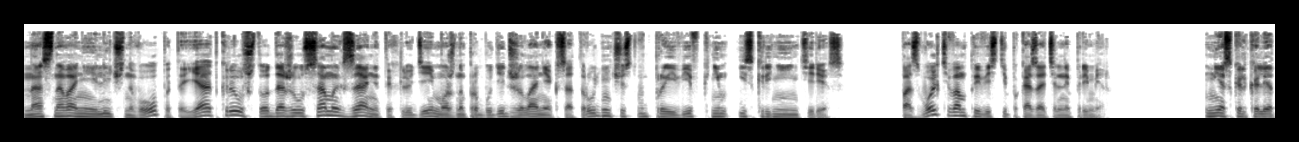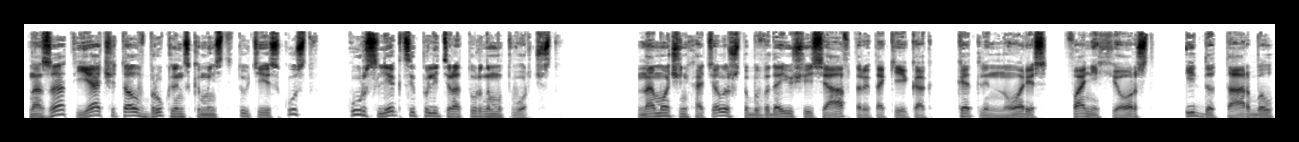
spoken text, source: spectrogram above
На основании личного опыта я открыл, что даже у самых занятых людей можно пробудить желание к сотрудничеству, проявив к ним искренний интерес. Позвольте вам привести показательный пример. Несколько лет назад я читал в Бруклинском институте искусств курс лекций по литературному творчеству. Нам очень хотелось, чтобы выдающиеся авторы, такие как Кэтлин Норрис, Фанни Хёрст, Идда Тарбл,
